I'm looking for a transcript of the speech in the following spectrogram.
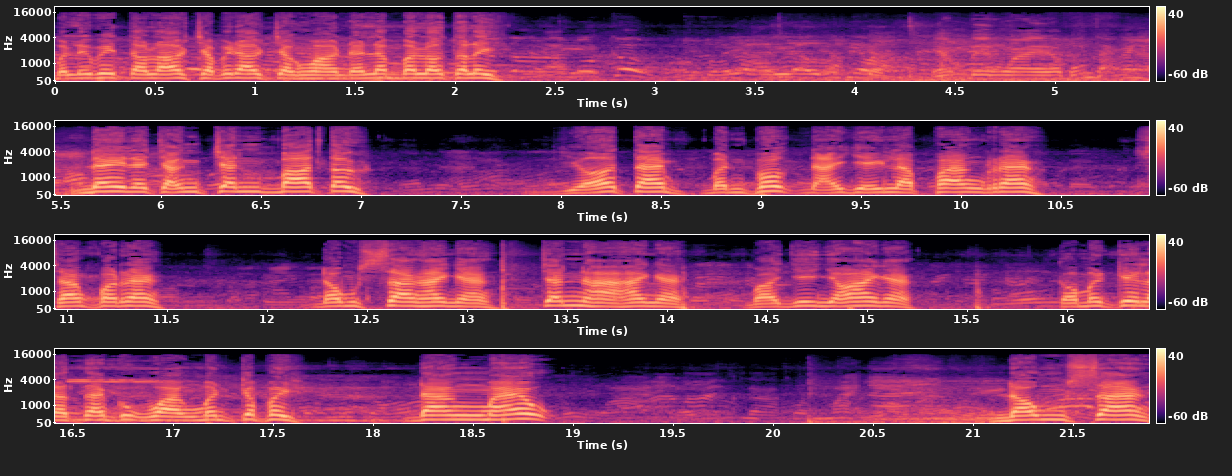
Mình là viên Lao, chào biết đâu Trần Hoàng, Đại Lâm Balotelli Đây là trận tranh 34 Giữa Tam Bình Phước, đại diện là Phan Rang, Sang Phan Rang, Đông Sang 2000 Chanh Hà 2000 Và Di Nhỏ 2000 Còn bên kia là Tam của Hoàng Minh Copy Đăng Méo Đông Sang.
